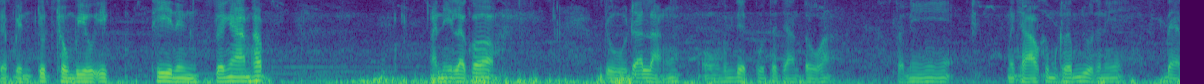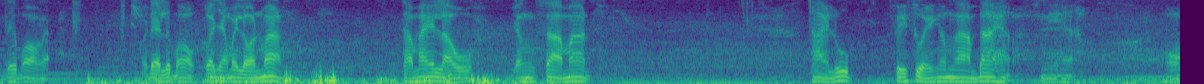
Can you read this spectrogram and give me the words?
จะเป็นจุดชมวิวอีกที่หนึ่งสวยงามครับ อันนี้เราก็อยู่ด้านหลังองค์สมเด็จพุทธจารย์โตฮะตอนนี้เมื่อเช้าครึมๆอยู่ตอนนี้ แดดเริ่มออกแล้วพอแดดเริ่มออกก็ยังไม่ร้อนมาก ทำให้เรายังสามารถ ถ่ายรูปสวยๆ งามๆ ได้ฮะนี่ฮะอ๋อ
